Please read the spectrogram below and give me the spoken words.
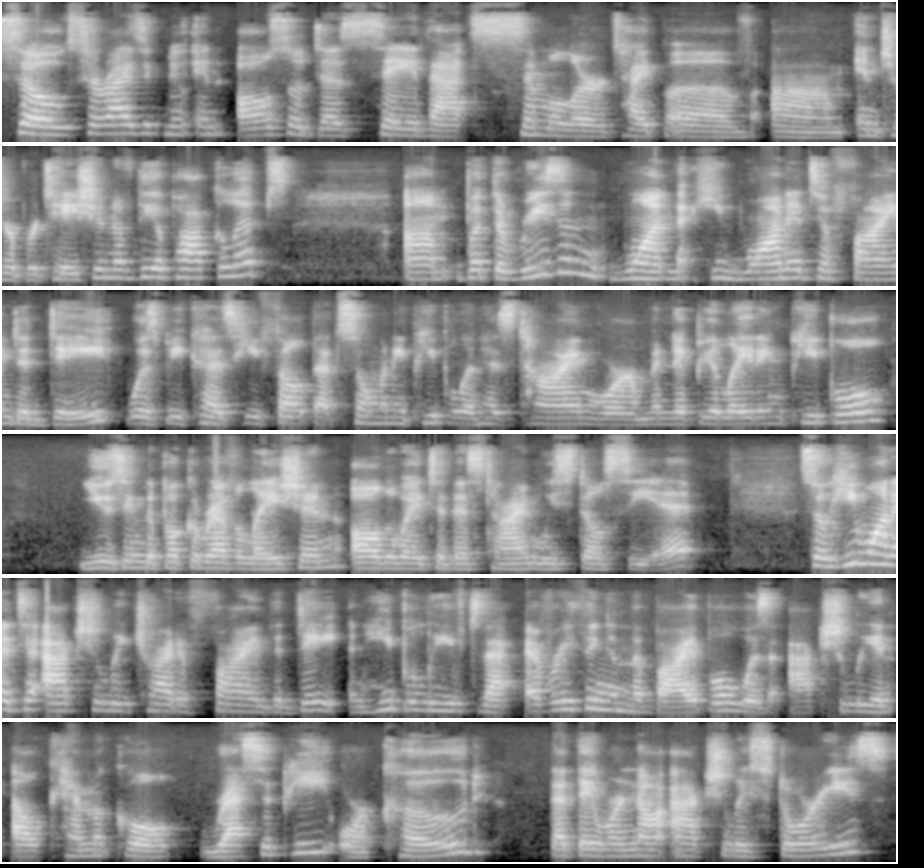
So Sir Isaac Newton also does say that similar type of um, interpretation of the apocalypse. Um, but the reason one that he wanted to find a date was because he felt that so many people in his time were manipulating people using the book of Revelation all the way to this time. We still see it. So he wanted to actually try to find the date. And he believed that everything in the Bible was actually an alchemical recipe or code, that they were not actually stories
